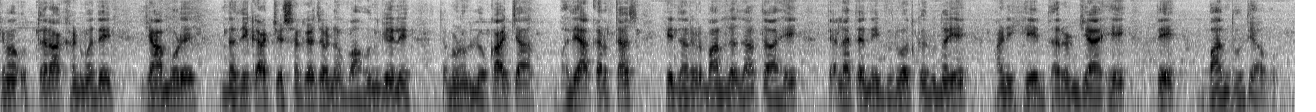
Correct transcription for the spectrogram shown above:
किंवा उत्तराखंडमध्ये ज्यामुळे नदीकाठचे सगळेजण वाहून गेले. तर म्हणून लोकांच्या भल्याकरताच हे धरण बांधलं जातं आहे. त्याला त्यांनी विरोध करू नये आणि हे धरण जे आहे ते बांधू द्यावं.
